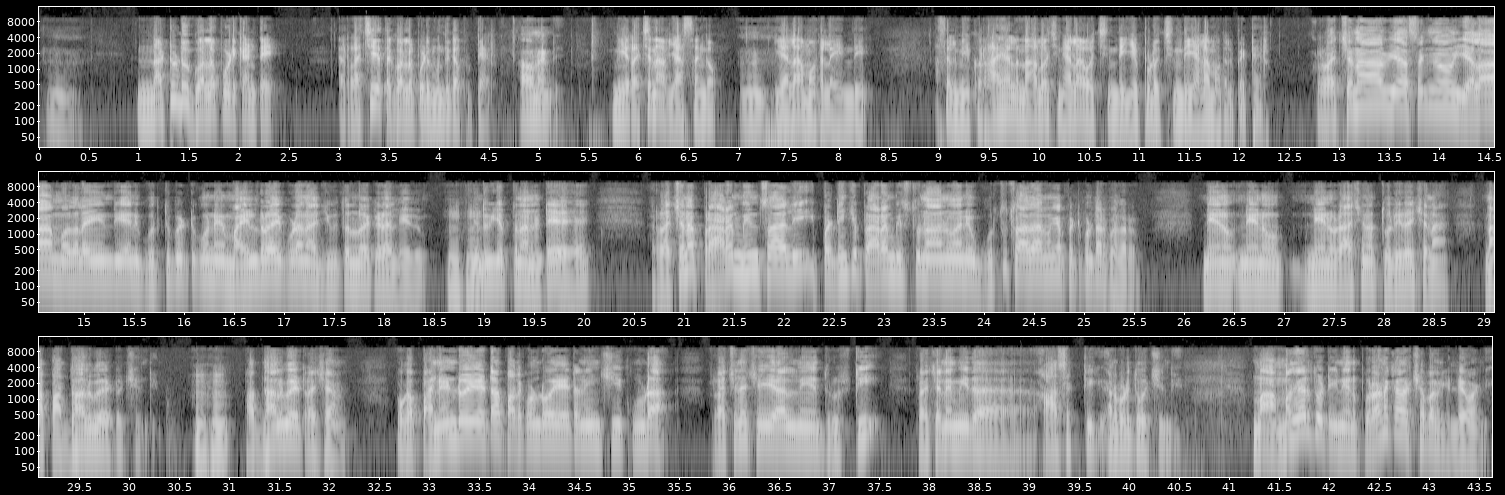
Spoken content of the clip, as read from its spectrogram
నటుడు గొల్లపూడి కంటే రచయిత గొల్లపూడి ముందుగా పుట్టారు. అవునండి. మీ రచనా వ్యాసంగం. ఎలా మొదలైంది? అసలు మీకు రాయాలన్న ఆలోచన ఎలా వచ్చింది? ఎప్పుడు వచ్చింది? ఎలా మొదలు పెట్టారు రచనా వ్యాసంగం ఎలా మొదలైంది అని గుర్తుపెట్టుకునే మైలురాయి కూడా నా జీవితంలో ఎక్కడా లేదు. ఎందుకు చెప్తున్నానంటే రచన ప్రారంభించాలి ఇప్పటి నుంచి ప్రారంభిస్తున్నాను అని గుర్తు సాధారణంగా పెట్టుకుంటారు కొందరు. నేను నేను నేను రాసిన తొలి రచన నా పద్నాలుగో ఏట వచ్చింది. పద్నాలుగో ఏట రాశాను. ఒక పన్నెండో ఏట పదకొండో ఏట నుంచి కూడా రచన చేయాలనే దృష్టి రచన మీద ఆసక్తి కనబడుతూ వచ్చింది. మా అమ్మగారితోటి నేను పురాణ కాలక్షేపాలకు వెళ్ళేవాడిని.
